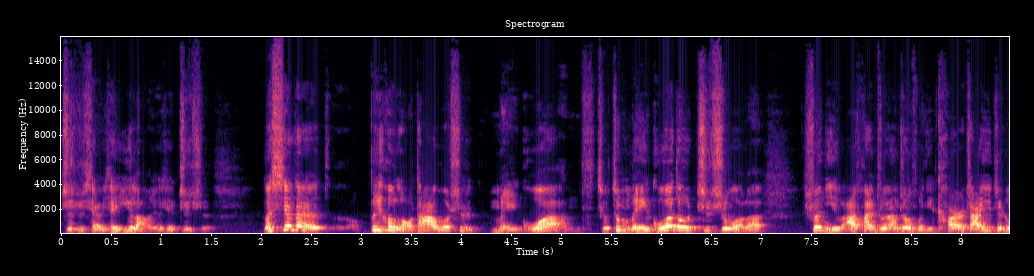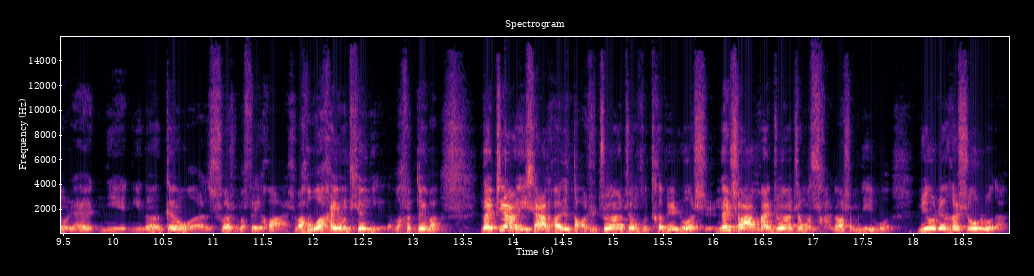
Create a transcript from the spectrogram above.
支持，像有些伊朗有些支持，那现在背后老大我是美国啊，就就美国都支持我了。说你阿富汗中央政府，你卡尔扎伊这种人，你你能跟我说什么废话是吧？我还用听你的吗？对吧？那这样一下的话，就导致中央政府特别弱势。那时候阿富汗中央政府惨到什么地步？没有任何收入的，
